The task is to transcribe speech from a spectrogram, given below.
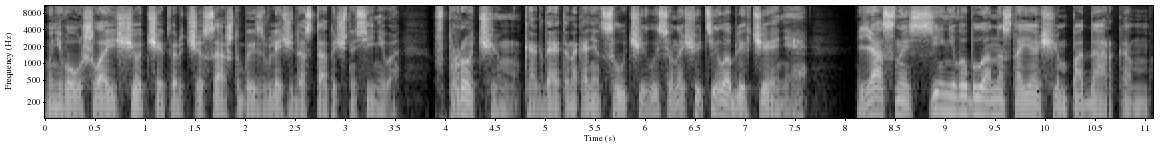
У него ушла еще четверть часа, чтобы извлечь достаточно синего. Впрочем, когда это наконец случилось, он ощутил облегчение. Ясность синего была настоящим подарком.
